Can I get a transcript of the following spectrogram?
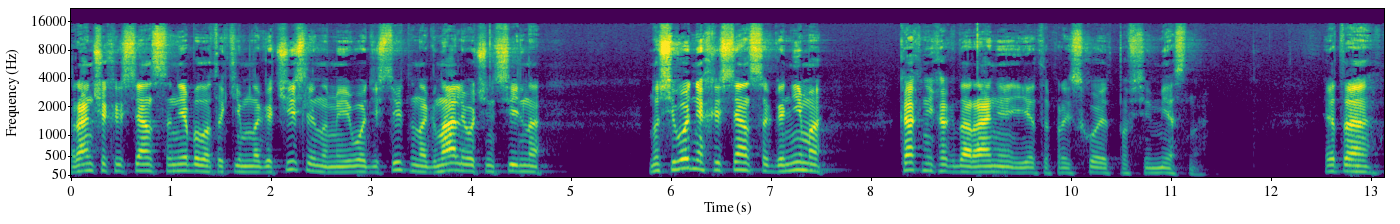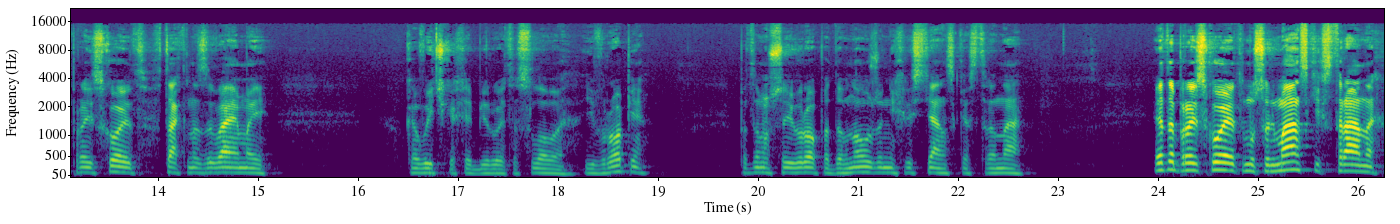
Раньше христианство не было таким многочисленным, и его действительно гнали очень сильно. Но сегодня христианство гонимо как никогда ранее, и это происходит повсеместно. Это происходит в так называемой кавычках я беру это слово, Европе, потому что Европа давно уже не христианская страна. Это происходит в мусульманских странах,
